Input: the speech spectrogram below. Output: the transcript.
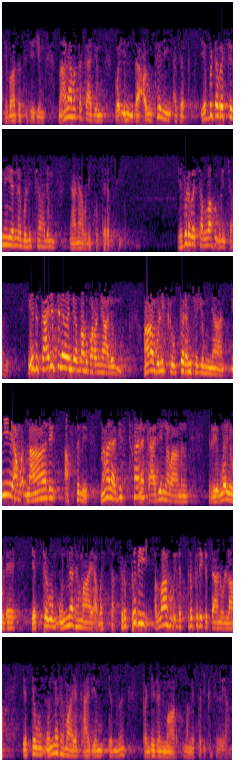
അനുവാദത്ത് ചെയ്യും. നാലാമത്തെ കാര്യം. എവിടെ വെച്ച് നീ എന്നെ വിളിച്ചാലും ഞാൻ അവിടേക്ക് ഉത്തരം ചെയ്യും. എവിടെ വെച്ച് അള്ളാഹു വിളിച്ചാലും ഏത് കാര്യത്തിന് വേണ്ടി അള്ളാഹു പറഞ്ഞാലും ആ വിളിക്ക് ഉത്തരം ചെയ്യും ഞാൻ. ഈ നാല് അസൽ നാല് അടിസ്ഥാന കാര്യങ്ങളാണ് റിവയുടെ ഏറ്റവും ഉന്നതമായ അവസ്ഥ. തൃപ്തി അള്ളാഹുവിന്റെ തൃപ്തി കിട്ടാനുള്ള ഏറ്റവും ഉന്നതമായ കാര്യം എന്ന് പണ്ഡിതന്മാർ നമ്മെ പഠിപ്പിക്കുകയാണ്.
